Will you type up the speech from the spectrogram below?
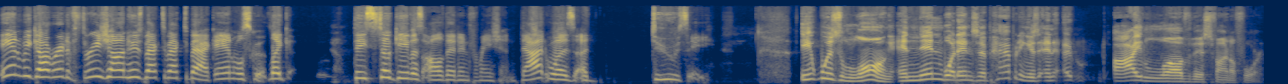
and we got rid of three Jean who's back to back to back and we'll screw like they still gave us all that information. That was a doozy. It was long. And then what ends up happening is, and uh, I love this Final Four.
